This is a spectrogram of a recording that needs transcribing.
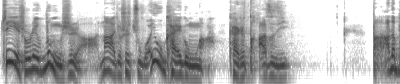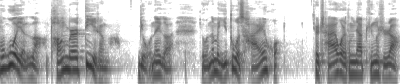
这时候，这翁氏啊，那就是左右开弓啊，开始打自己。打的不过瘾了，旁边地上啊有那个有那么一垛柴火，这柴火他们家平时啊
